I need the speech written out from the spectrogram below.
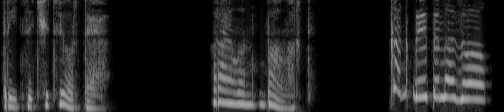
тридцать четвертая. Райлан Баллард. «Как ты это назвал?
